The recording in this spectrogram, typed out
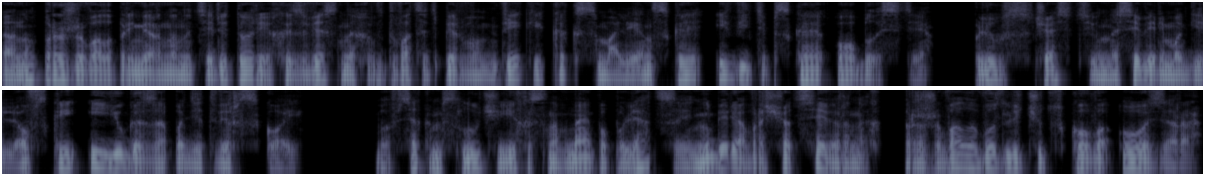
Оно проживало примерно на территориях, известных в 21 веке как Смоленская и Витебская области, плюс частью на севере Могилевской и юго-западе Тверской. Во всяком случае, их основная популяция, не беря в расчет северных, проживала возле Чудского озера.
